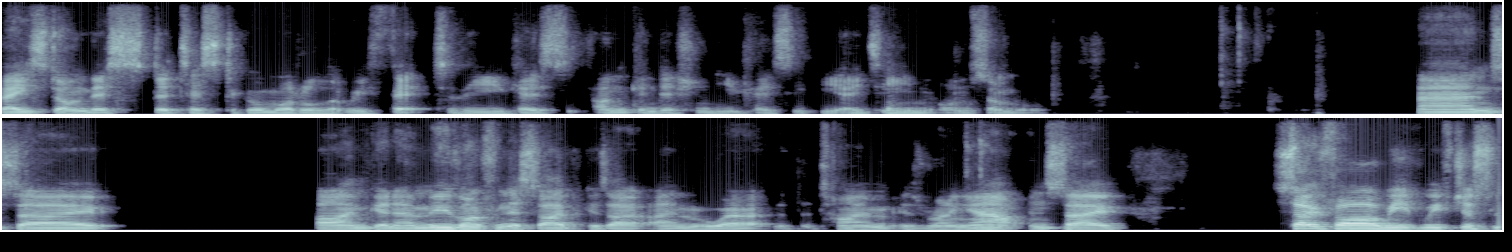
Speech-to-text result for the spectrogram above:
based on this statistical model that we fit to the UK unconditioned UKCP 18 ensemble. And so I'm going to move on from this slide because I, am aware that the time is running out. And so, so far we've, we've just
